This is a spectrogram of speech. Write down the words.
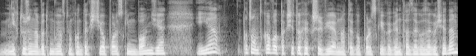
niektórzy nawet mówią w tym kontekście o polskim Bondzie i ja Początkowo tak się trochę krzywiłem na tego polskiego agenta 007,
